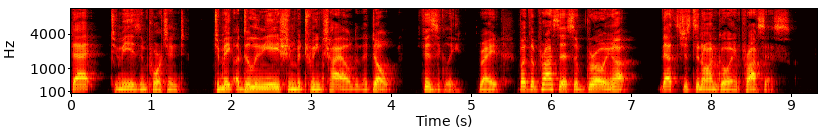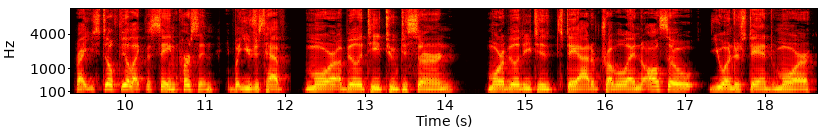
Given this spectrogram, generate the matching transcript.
That to me is important to make a delineation between child and adult physically, right? But the process of growing up, that's just an ongoing process, right? You still feel like the same person, but you just have more ability to discern, more ability to stay out of trouble, and also you understand more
